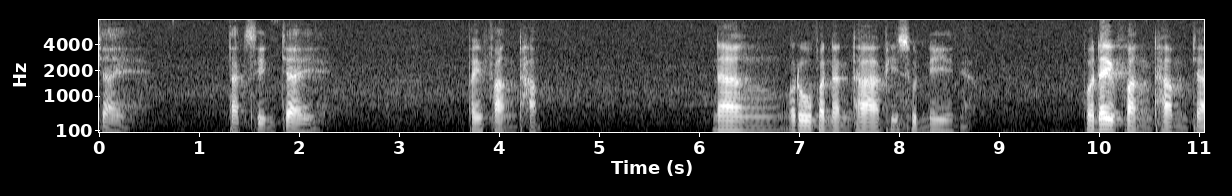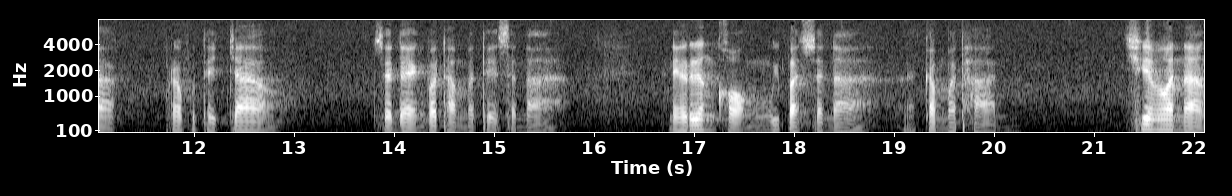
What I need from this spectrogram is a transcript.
ใจ ตัดสินใจไปฟังธรรม นางรูปนันธาพิสุณีเนี่ยพอได้ฟังธรรมจากพระพุทธเจ้า แสดงพระธรรมเทศนา ในเรื่องของวิปัสสนากรรมฐาน เชื่อว่านาง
